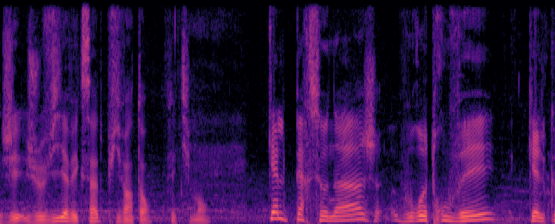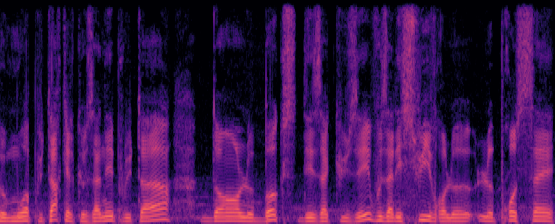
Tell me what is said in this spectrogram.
je vis avec ça depuis 20 ans, effectivement. Quel personnage vous retrouvez quelques mois plus tard, quelques années plus tard, dans le box des accusés. Vous allez suivre le, procès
